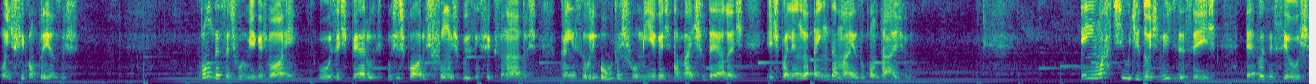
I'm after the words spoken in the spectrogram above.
onde ficam presos. Quando essas formigas morrem, os, esperos, os esporos fúngicos infeccionados caem sobre outras formigas abaixo delas, espalhando ainda mais o contágio. Em um artigo de 2016, Evans e seus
